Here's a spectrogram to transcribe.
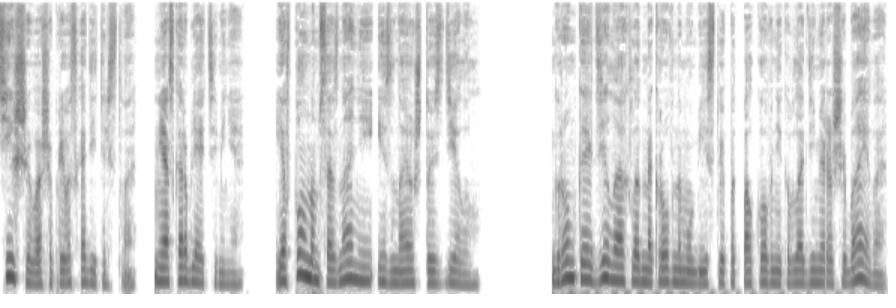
«Тише, ваше превосходительство, не оскорбляйте меня. Я в полном сознании и знаю, что сделал». Громкое дело о хладнокровном убийстве подполковника Владимира Шибаева,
